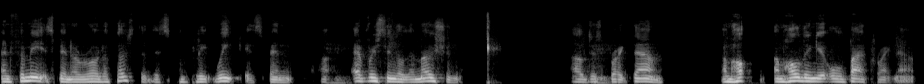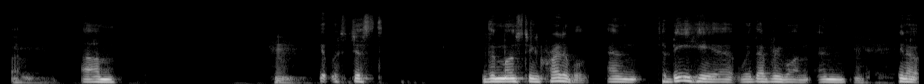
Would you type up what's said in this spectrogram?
And for me, it's been a roller coaster this complete week. It's been uh, every single emotion. I'll just break down. I'm ho- I'm holding it all back right now. Um, hmm. It was just the most incredible, and to be here with everyone, and you know,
